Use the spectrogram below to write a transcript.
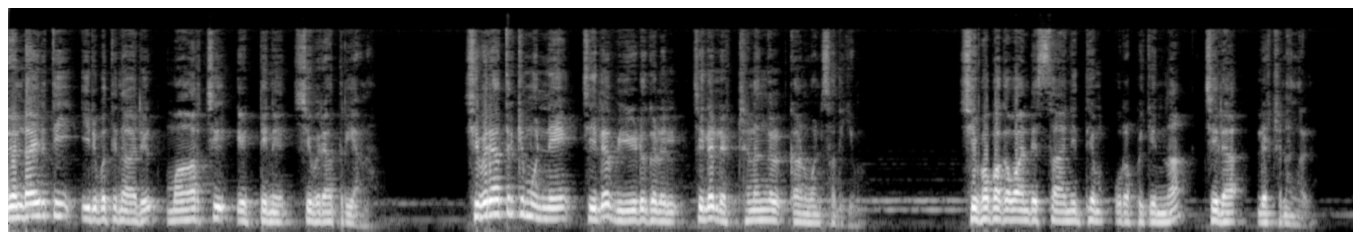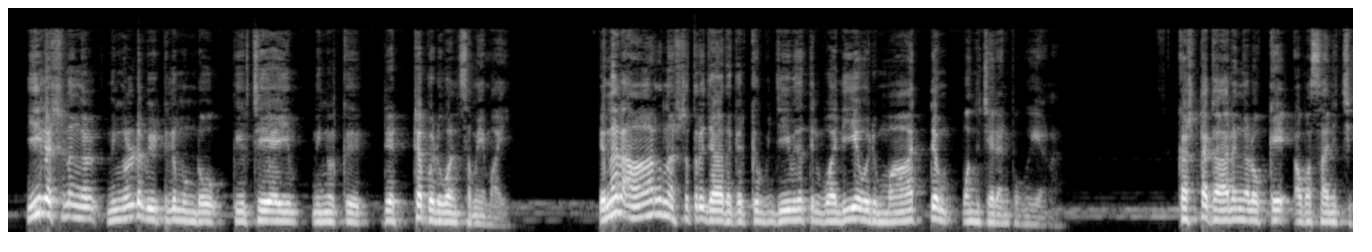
രണ്ടായിരത്തി ഇരുപത്തിനാല് മാർച്ച് എട്ടിന് ശിവരാത്രിയാണ്. ശിവരാത്രിക്ക് മുന്നേ ചില വീടുകളിൽ ചില ലക്ഷണങ്ങൾ കാണുവാൻ സാധിക്കും. ശിവഭഗവാന്റെ സാന്നിധ്യം ഉറപ്പിക്കുന്ന ചില ലക്ഷണങ്ങൾ. ഈ ലക്ഷണങ്ങൾ നിങ്ങളുടെ വീട്ടിലുമുണ്ടോ തീർച്ചയായും നിങ്ങൾക്ക് രക്ഷപ്പെടുവാൻ സമയമായി. എന്നാൽ ആറ് നക്ഷത്ര ജാതകർക്ക് ജീവിതത്തിൽ വലിയ ഒരു മാറ്റം വന്നു ചേരാൻ പോവുകയാണ്. കഷ്ടകാലങ്ങളൊക്കെ അവസാനിച്ച്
